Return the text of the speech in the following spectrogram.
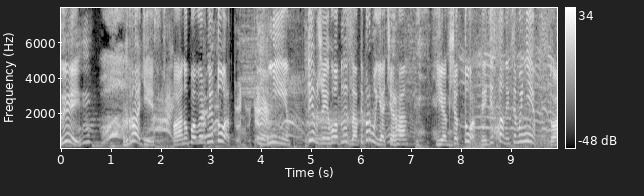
Ей! Радість! Ану, поверни торт. Ні, ти вже його облизав, тепер моя черга. Якщо торт не дістанеться мені, то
